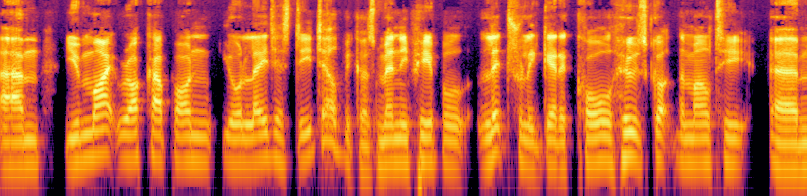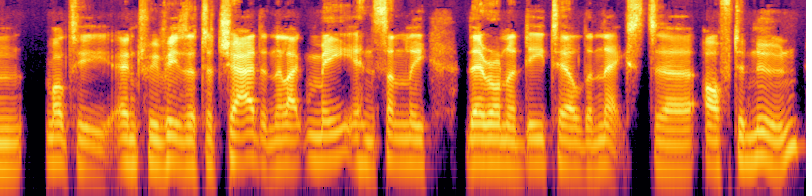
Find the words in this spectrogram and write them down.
Um, you might rock up on your latest detail because many people literally get a call who's got the multi um, multi entry visa to chad? And they're like me and suddenly they're on a detail the next uh, afternoon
